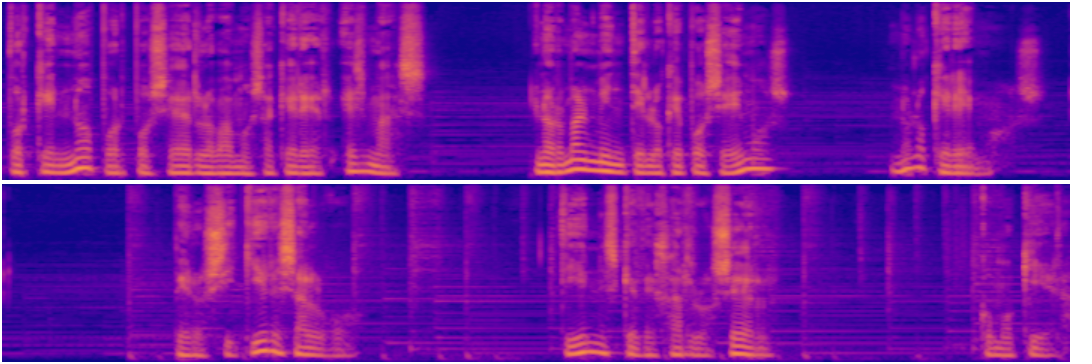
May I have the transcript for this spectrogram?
porque no por poseerlo vamos a querer, es más, normalmente lo que poseemos no lo queremos. Pero si quieres algo, tienes que dejarlo ser como quiera.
